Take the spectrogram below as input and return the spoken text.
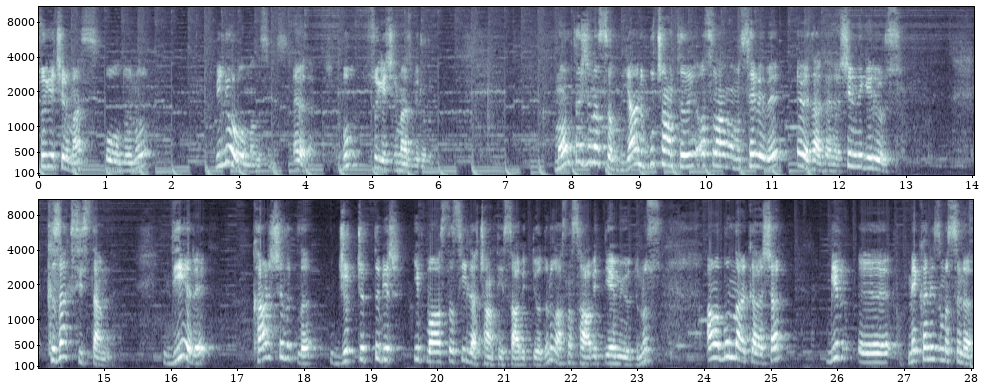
su geçirmez olduğunu biliyor olmalısınız. Evet. Bu su geçirmez bir ürün. Montajı nasıl? Yani bu çantayı asıl almamın sebebi evet arkadaşlar şimdi geliyoruz. Kızak sistemli. Diğeri karşılıklı cırt cırtlı bir ip vasıtasıyla çantayı sabitliyordunuz. Aslında sabitleyemiyordunuz. Ama bunun arkadaşlar bir e, mekanizmasını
